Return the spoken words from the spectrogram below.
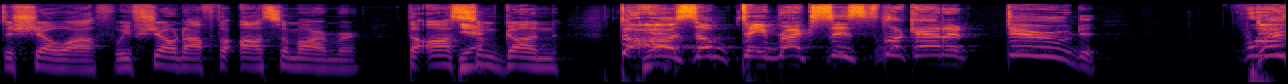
to show off. We've shown off the awesome armor, the awesome Yeah. gun, the Yeah. awesome T-Rexes. Look at it, dude. What?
